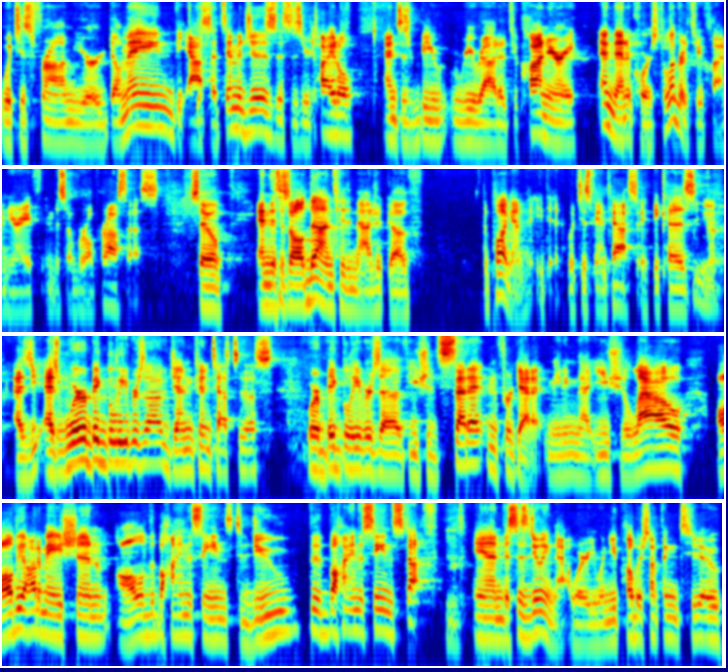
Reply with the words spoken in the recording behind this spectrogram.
which is from your domain, the assets images, this is your title, and just be rerouted to Cloudinary, and then of course delivered through Cloudinary in this overall process. So, and this is all done through the magic of the plugin that you did, which is fantastic because yeah. as you, as we're big believers of, Jen can attest to this. We're big believers of you should set it and forget it, meaning that you should allow all the automation, all of the behind the scenes to do the behind the scenes stuff. Mm. And this is doing that where you, when you publish something to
